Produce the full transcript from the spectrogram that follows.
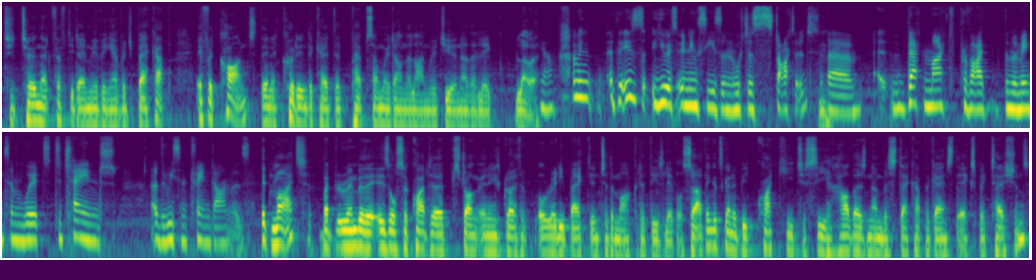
to turn that 50 day moving average back up. If it can't, then it could indicate that perhaps somewhere down the line we're due another leg lower. Yeah, I mean, there is US earnings season which has started. Mm. Uh, that might provide the momentum were it to change uh, the recent trend downwards. It might, but remember there is also quite a strong earnings growth already baked into the market at these levels. So I think it's going to be quite key to see how those numbers stack up against the expectations,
